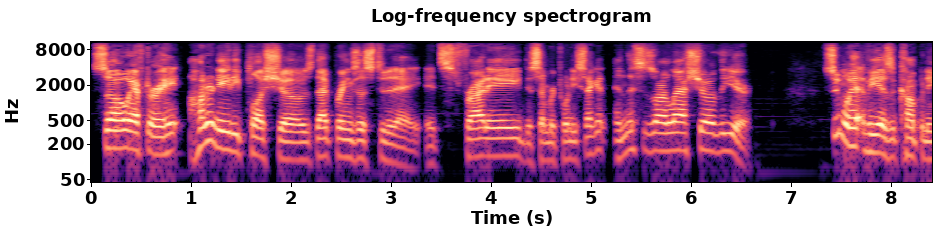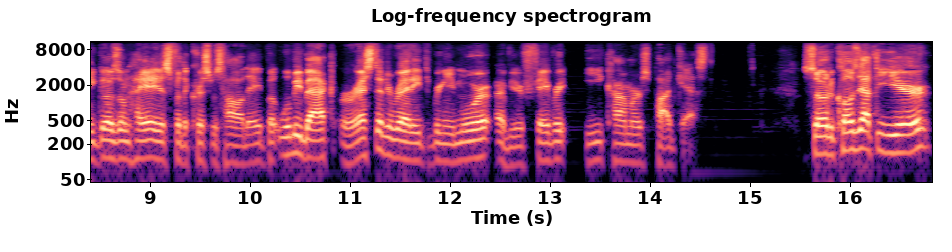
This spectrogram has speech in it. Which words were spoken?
So after 180 plus shows, that brings us to today. It's Friday, December 22nd, and this is our last show of the year. Sumo Heavy as a company goes on hiatus for the Christmas holiday, but we'll be back rested and ready to bring you more of your favorite e commerce podcast. So, to close out the year,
